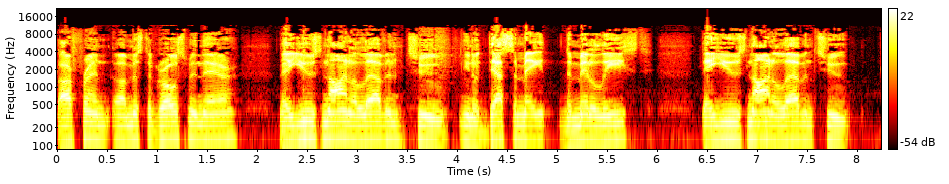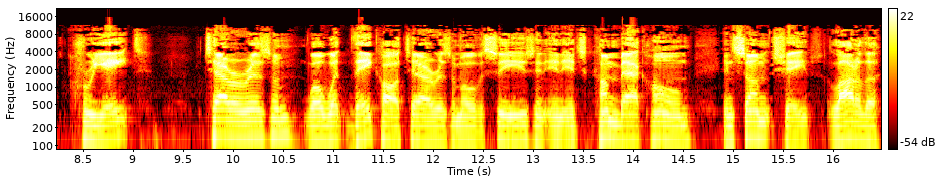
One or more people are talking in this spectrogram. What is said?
our friend uh, Mr. Grossman there. They used 9 11 to, you know, decimate the Middle East. They used 9 11 to create terrorism, well, what they call terrorism overseas, and, and it's come back home in some shapes. A lot of the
